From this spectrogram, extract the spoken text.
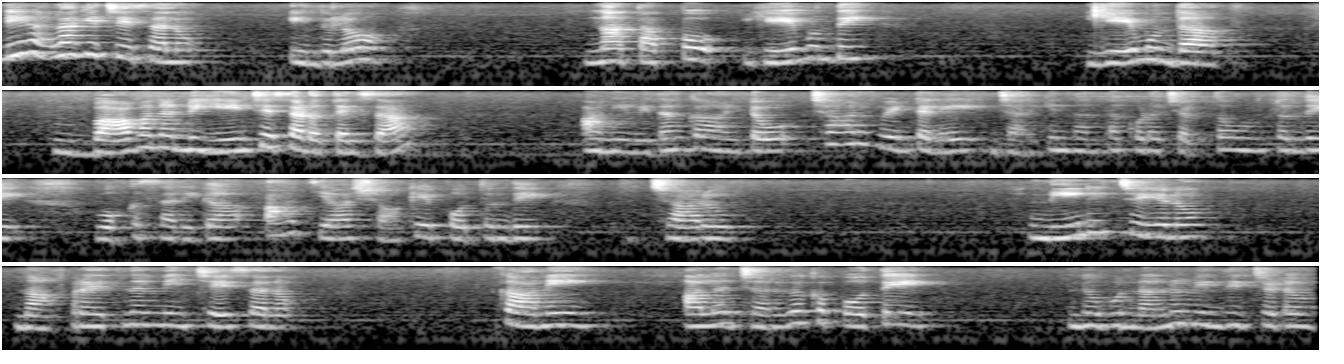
నేను అలాగే చేశాను. ఇందులో నా తప్పు ఏముంది? ఏముందా? బావ నన్ను ఏం చేశాడో తెలుసా? అనే విధంగా అంటూ చారు వెంటనే జరిగిందంతా కూడా చెప్తూ ఉంటుంది. ఒక్కసారిగా ఆద్య షాక్ అయిపోతుంది. చారు నేనేం చేయను? నా ప్రయత్నం నేను చేశాను. కానీ అలా జరగకపోతే నువ్వు నన్ను నిందించడం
